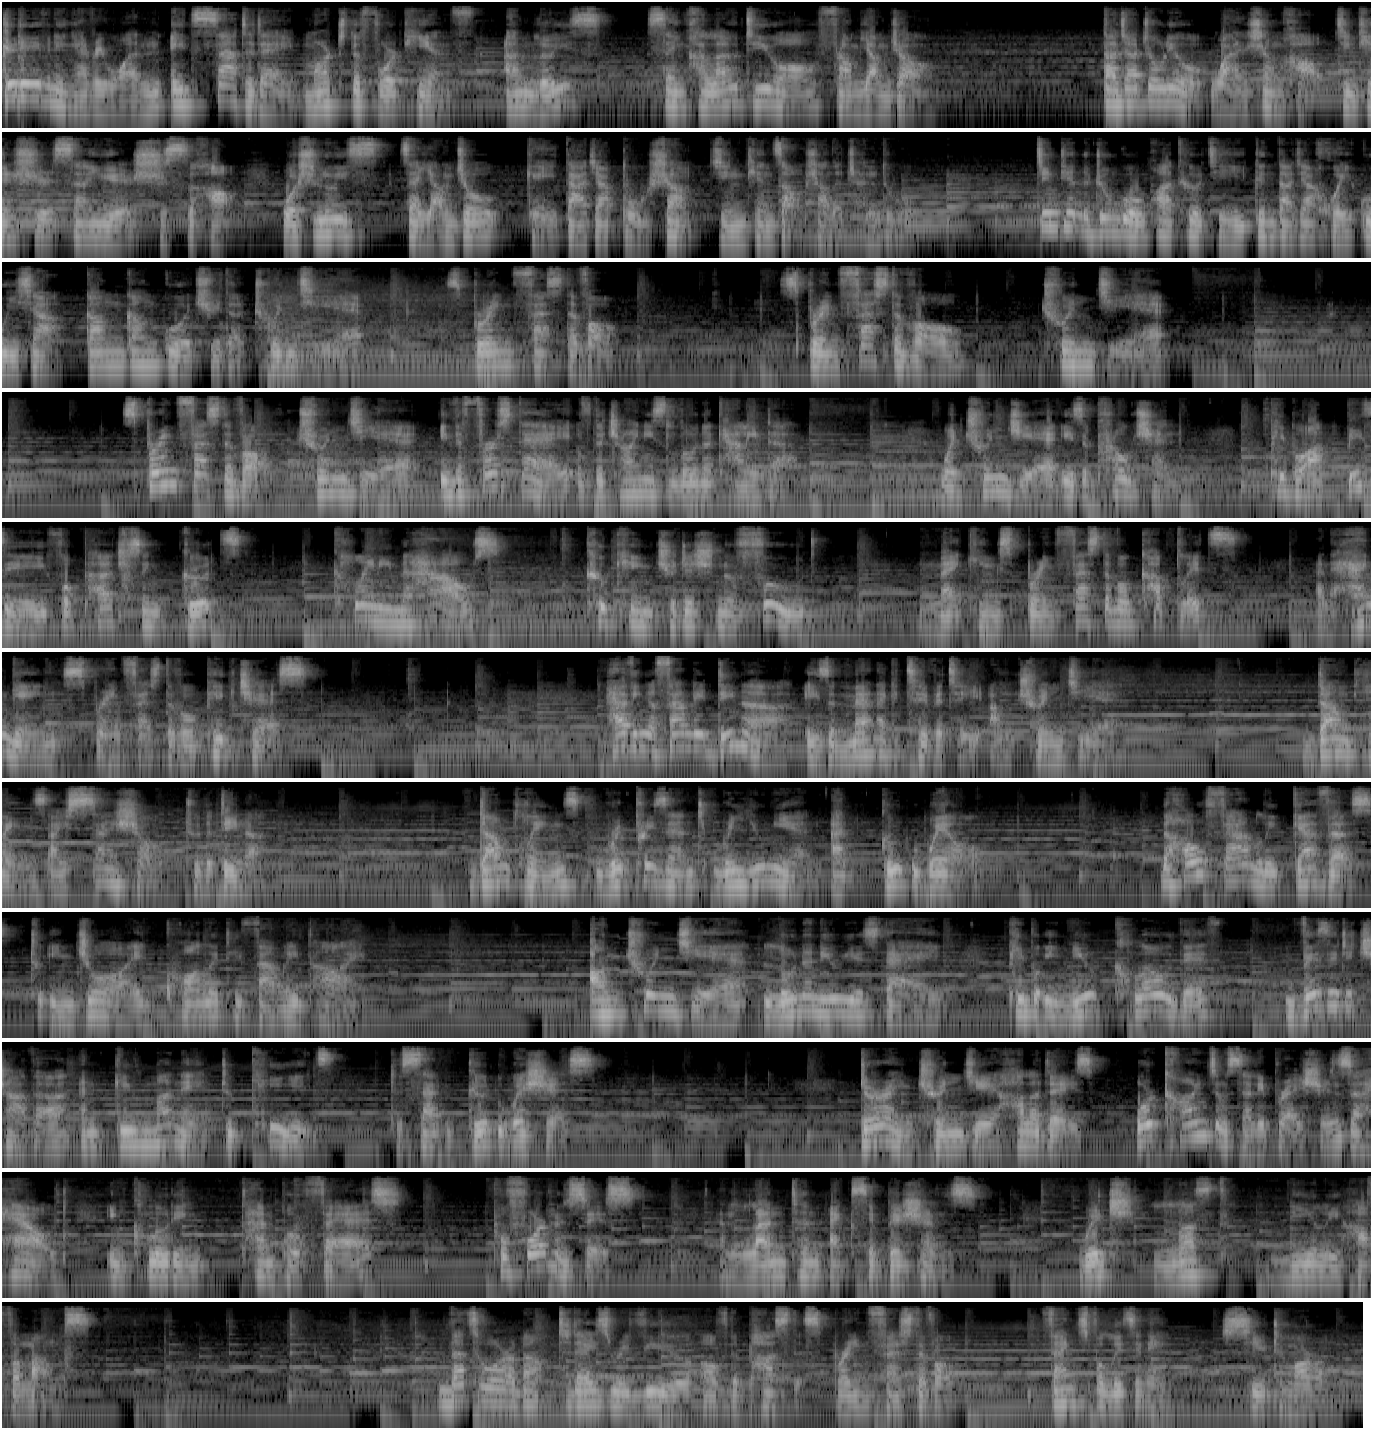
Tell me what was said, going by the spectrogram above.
Good evening, everyone. It's Saturday, March the 14th. I'm Luis, saying hello to you all from Yangzhou. 大家周六晚上好，今天是三月十四号，我是 Luis，在扬州给大家补上今天早上的晨读。今天的中国文化特辑，跟大家回顾一下刚刚过去的春节，Spring Festival。Spring Festival，春节。 Spring Festival, Chunjie is the first day of the Chinese lunar calendar. When Chunjie is approaching, people are busy for purchasing goods, cleaning the house, cooking traditional food, making Spring Festival couplets, and hanging Spring Festival pictures. Having a family dinner is a main activity on Chunjie Dumplings are essential to the dinner. Dumplings represent reunion and goodwill. The whole family gathers to enjoy quality family time. On Chunjie, Lunar New Year's Day, people in new clothes visit each other and give money to kids to send good wishes. During Chunjie holidays, all kinds of celebrations are held, including temple fairs, performances, and lantern exhibitions, which last nearly half a month. That's all about today's review of the past Spring Festival. Thanks for listening. See you tomorrow.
